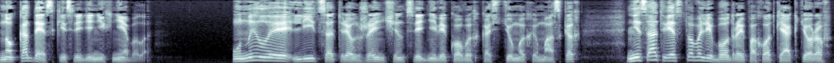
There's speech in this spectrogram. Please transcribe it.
но Кадески среди них не было. Унылые лица трех женщин в средневековых костюмах и масках не соответствовали бодрой походке актеров,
